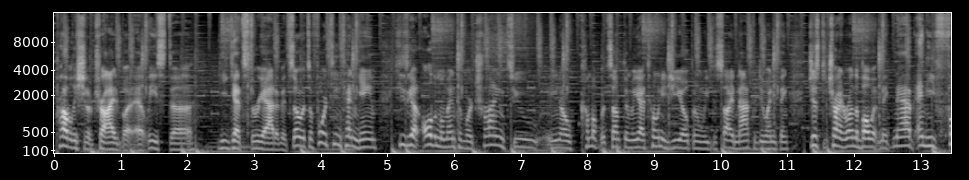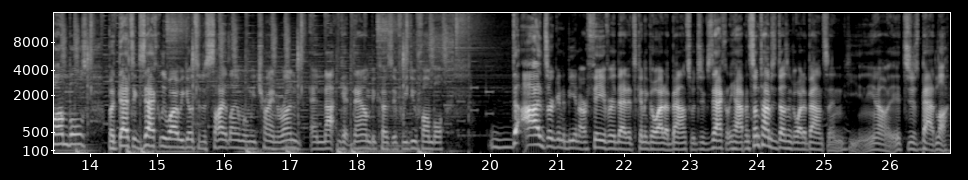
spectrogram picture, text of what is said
probably should have tried, but at least uh, he gets three out of it. So it's a 14-10 game. He's got all the momentum. We're trying to, you know, come up with something. We got Tony G open. We decide not to do anything just to try and run the ball with McNabb, and he fumbles. But that's exactly why we go to the sideline when we try and run and not get down because if we do fumble, the odds are going to be in our favor that it's going to go out of bounds, which exactly happens. Sometimes it doesn't go out of bounds, and he, you know it's just bad luck.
